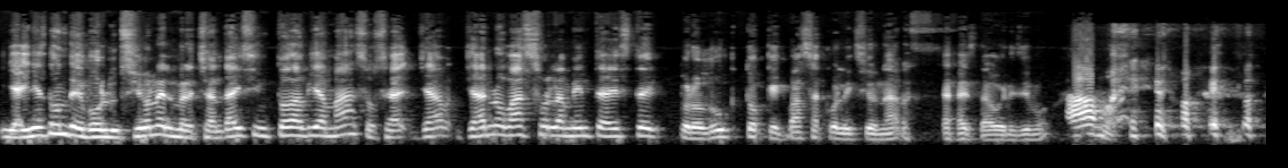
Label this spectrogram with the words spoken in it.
Y ahí es donde evoluciona el merchandising todavía más. O sea, ya, ya no vas solamente a este producto que vas a coleccionar. Está buenísimo. Ah, bueno, eso,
